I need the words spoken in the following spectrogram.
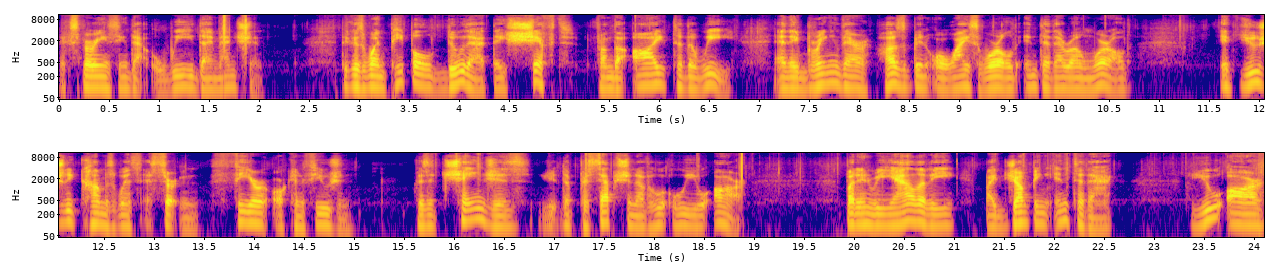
experiencing that we dimension. Because when people do that, they shift from the I to the we, and they bring their husband or wife's world into their own world it usually comes with a certain fear or confusion because it changes the perception of who, who you are. But in reality, by jumping into that, you are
